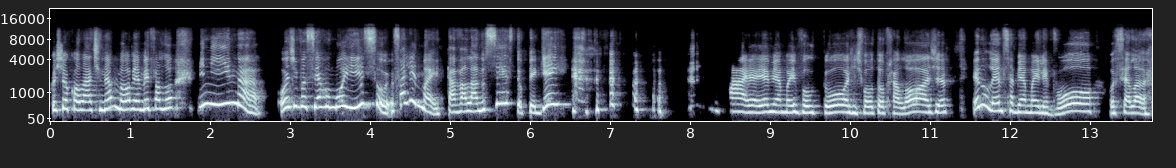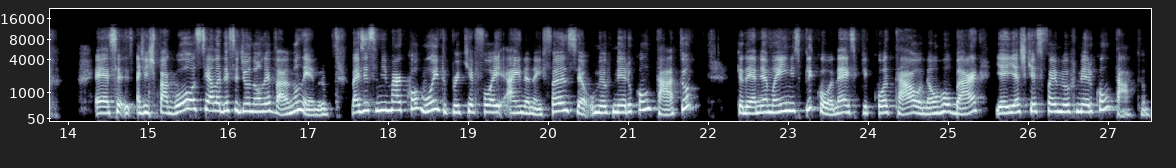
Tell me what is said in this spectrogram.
com chocolate na mão. Minha mãe falou: Menina, onde você arrumou isso? Eu falei, mãe, estava lá no cesto, eu peguei. Ai, aí a minha mãe voltou, a gente voltou para a loja. Eu não lembro se a minha mãe levou ou se ela é, a gente pagou ou se ela decidiu não levar, eu não lembro. Mas isso me marcou muito, porque foi ainda na infância o meu primeiro contato, que daí a minha mãe me explicou, né? Explicou tal, não roubar, e aí acho que esse foi o meu primeiro contato.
